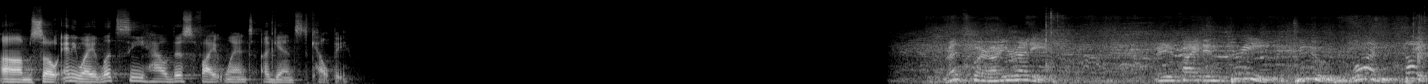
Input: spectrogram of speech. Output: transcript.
Um, so anyway, let's see how this fight went against Kelpie. Red square, are you ready? Ready to fight in three, two, one, fight!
